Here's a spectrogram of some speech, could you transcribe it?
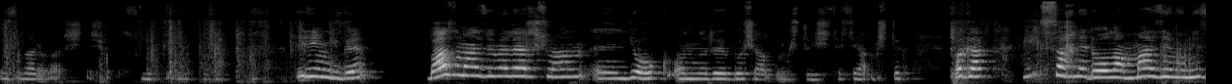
Yazılar var işte şöyle suluk yapalım falan. Dediğim gibi bazı malzemeler şu an e, yok. Onları boşaltmıştık işte şey yapmıştık. Fakat ilk sahnede olan malzememiz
